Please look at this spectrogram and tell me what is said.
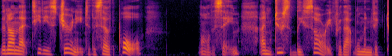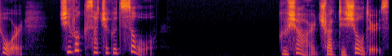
than on that tedious journey to the South Pole. All the same, I'm deucedly sorry for that woman Victor. She looks such a good soul. Guerchard shrugged his shoulders.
